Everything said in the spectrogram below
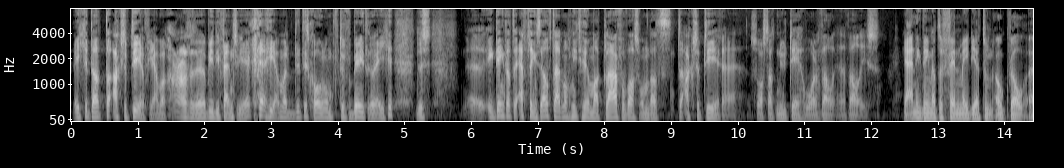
weet je, dat te accepteren. Ja, maar dan heb je die fans weer. ja, maar dit is gewoon om te verbeteren, weet je. Dus... Ik denk dat de Efteling zelf daar nog niet helemaal klaar voor was om dat te accepteren. Zoals dat nu tegenwoordig wel, wel is. Ja, en ik denk dat de fanmedia toen ook wel uh,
